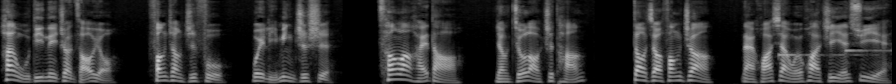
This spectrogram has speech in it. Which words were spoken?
汉武帝内传早有。方丈之父为李命之事，沧浪海岛养九老之堂，道教方丈乃华夏文化之延续也。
